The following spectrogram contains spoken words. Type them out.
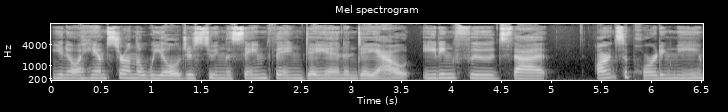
you know, a hamster on the wheel, just doing the same thing day in and day out, eating foods that aren't supporting me.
